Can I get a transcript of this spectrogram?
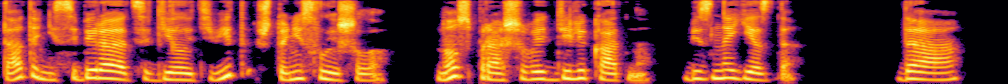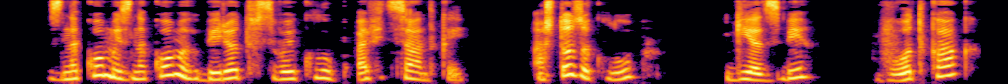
Тата не собирается делать вид, что не слышала, но спрашивает деликатно, без наезда. Да, знакомый знакомых берет в свой клуб официанткой. А что за клуб? Гетсби. Вот как?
